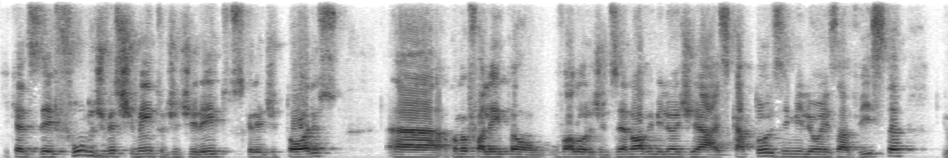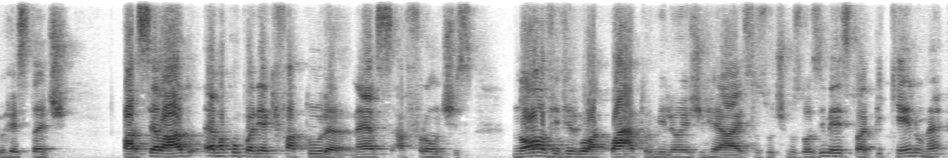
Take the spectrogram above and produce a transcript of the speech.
que quer dizer Fundo de Investimento de Direitos Creditórios. Uh, como eu falei, então, o valor de 19 milhões de reais, 14 milhões à vista e o restante parcelado. É uma companhia que fatura, né, a Frontis, 9,4 milhões de reais nos últimos 12 meses, então é pequeno, né?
